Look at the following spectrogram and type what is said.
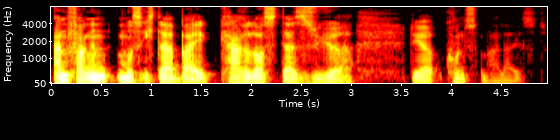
Anfangen muss ich da bei Carlos d'Azur, der Kunstmaler ist.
